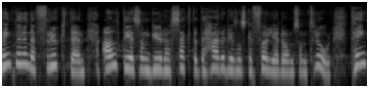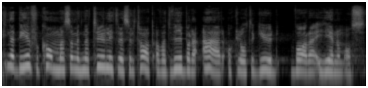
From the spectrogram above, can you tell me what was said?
Tänk när den där frukten, allt det som Gud har sagt att det här är det som ska följa dem som tror. Tänk när det får komma som ett naturligt resultat av att vi bara är och låter Gud vara genom oss.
